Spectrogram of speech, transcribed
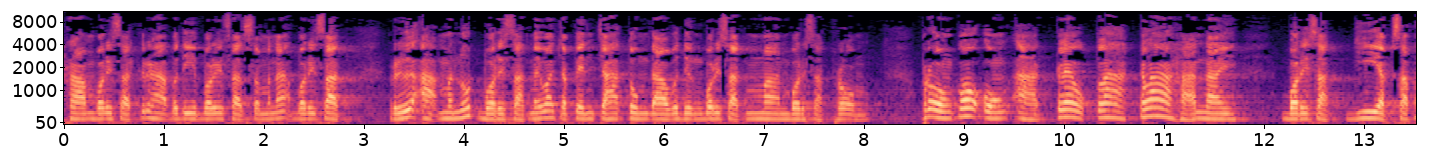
พรามบริษัทครหบดีบริษัทสมณะบริษัท หรืออมนุษย์บริษัทไม่ว่าจะเป็นจาตุมดาวดึงบริษัทมารบริษัทพระองค์พระองค์ก็องค์อาจแกล้วกล้ากล้าหาญใน บริษัทเหยียบสรรพ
